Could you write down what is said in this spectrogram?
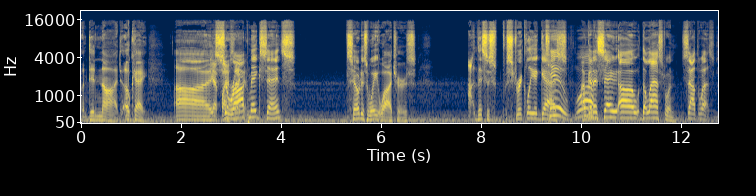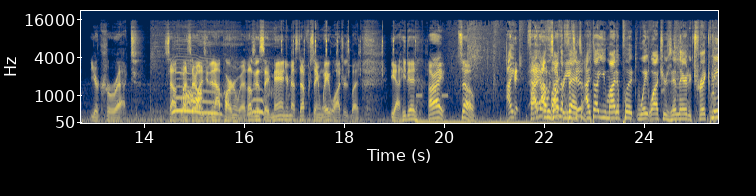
I did not. Okay. Uh, Yeah, Ciroc seconds. makes sense. So does Weight Watchers. Uh, this is strictly a guess. Two, I'm going to say uh, the last one Southwest. You're correct. Southwest Airlines, he did not partner with. I was going to say, man, you're messed up for saying Weight Watchers, but yeah, he did. All right. So, I, I, I was on the fence. too. I thought you might have put Weight Watchers in there to trick me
